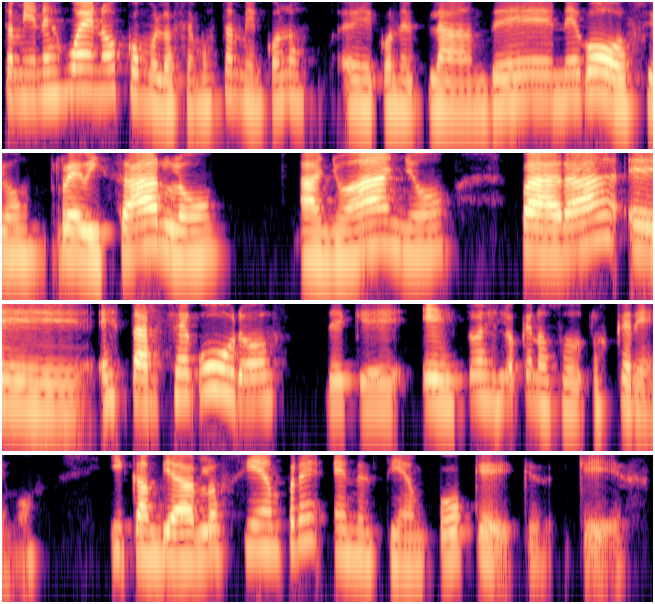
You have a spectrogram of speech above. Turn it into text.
También es bueno, como lo hacemos también con, los, eh, con el plan de negocio, revisarlo año a año para eh, estar seguros de que esto es lo que nosotros queremos y cambiarlo siempre en el tiempo que, es.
